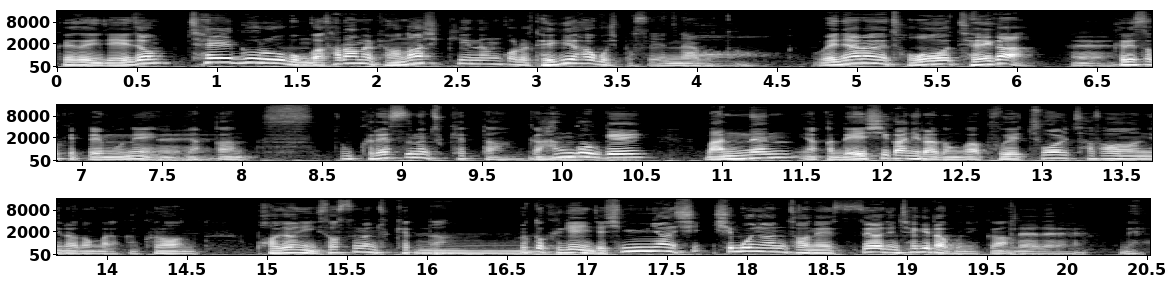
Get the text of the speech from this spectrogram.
그래서 이제 예전 책으로 뭔가 사람을 변화시키는 거를 되게 하고 싶었어요 옛날부터 어. 왜냐하면 저 제가 네. 그랬었기 때문에 네. 약간 좀 그랬으면 좋겠다 그러니까 한국에 맞는 약간 4시간이라던가 부의 추월 차선이라던가 약간 그런 버전이 있었으면 좋겠다 음. 그리고 또 그게 이제 10년 15년 전에 쓰여진 책이다 보니까 네, 네. 네,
